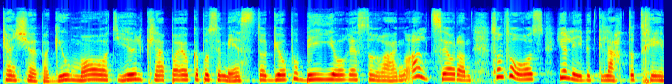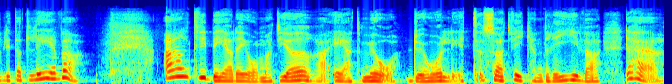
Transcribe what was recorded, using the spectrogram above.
kan köpa god mat, julklappar, åka på semester, gå på bio och restaurang och allt sådant som för oss gör livet glatt och trevligt att leva. Allt vi ber dig om att göra är att må dåligt så att vi kan driva det här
